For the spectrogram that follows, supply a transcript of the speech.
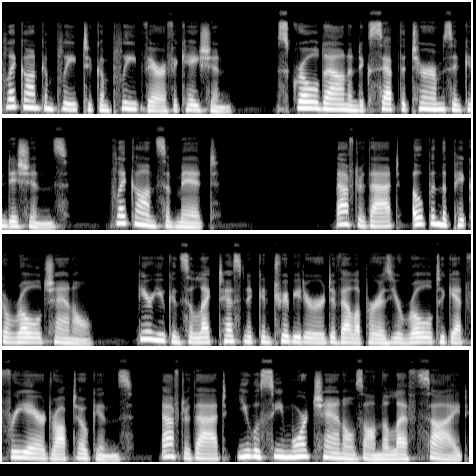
Click on Complete to complete verification. Scroll down and accept the terms and conditions. Click on Submit. After that, open the Pick a Role channel. Here you can select testnet contributor or developer as your role to get free airdrop tokens. After that, you will see more channels on the left side.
